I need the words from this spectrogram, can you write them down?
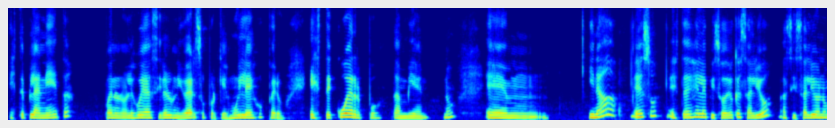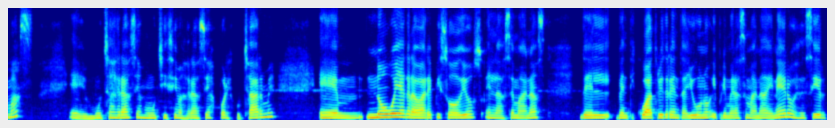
este planeta, bueno, no les voy a decir el universo porque es muy lejos, pero este cuerpo también, ¿no? Em, y nada, eso, este es el episodio que salió, así salió nomás. Eh, muchas gracias, muchísimas gracias por escucharme. Em, no voy a grabar episodios en las semanas del 24 y 31 y primera semana de enero, es decir,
